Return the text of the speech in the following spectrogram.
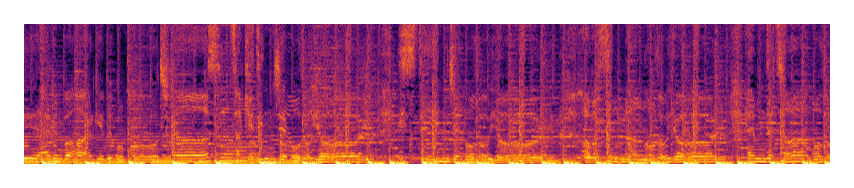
martesi her gün bahar gibi umut lazım Tak edince oluyor isteyince oluyor. Havasından oluyor hem de tam oluyor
